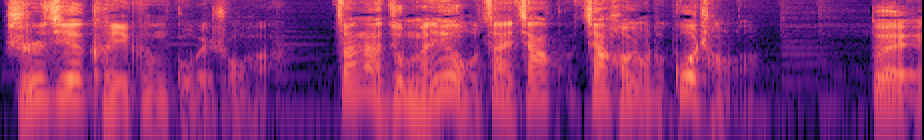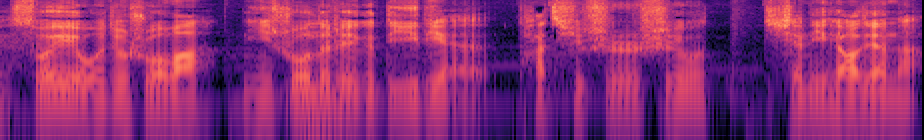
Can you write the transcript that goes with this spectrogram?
直接可以跟顾北说话，咱俩就没有再加加好友的过程了。对，所以我就说吧，你说的嗯这个第一点，它其实是有前提条件的，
